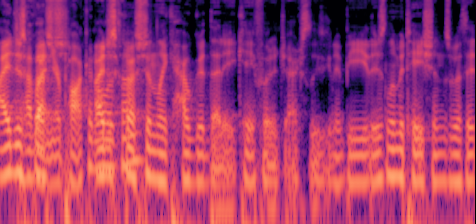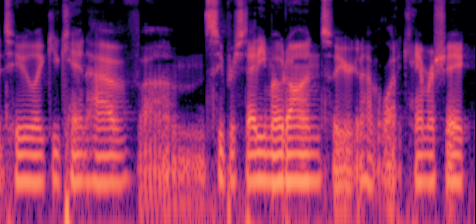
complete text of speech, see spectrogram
I just Have that in question, your pocket I just question like how good that 8K footage actually is going to be. There's limitations with it too. Like you can't have um, super steady mode on, so you're going to have a lot of camera shake.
